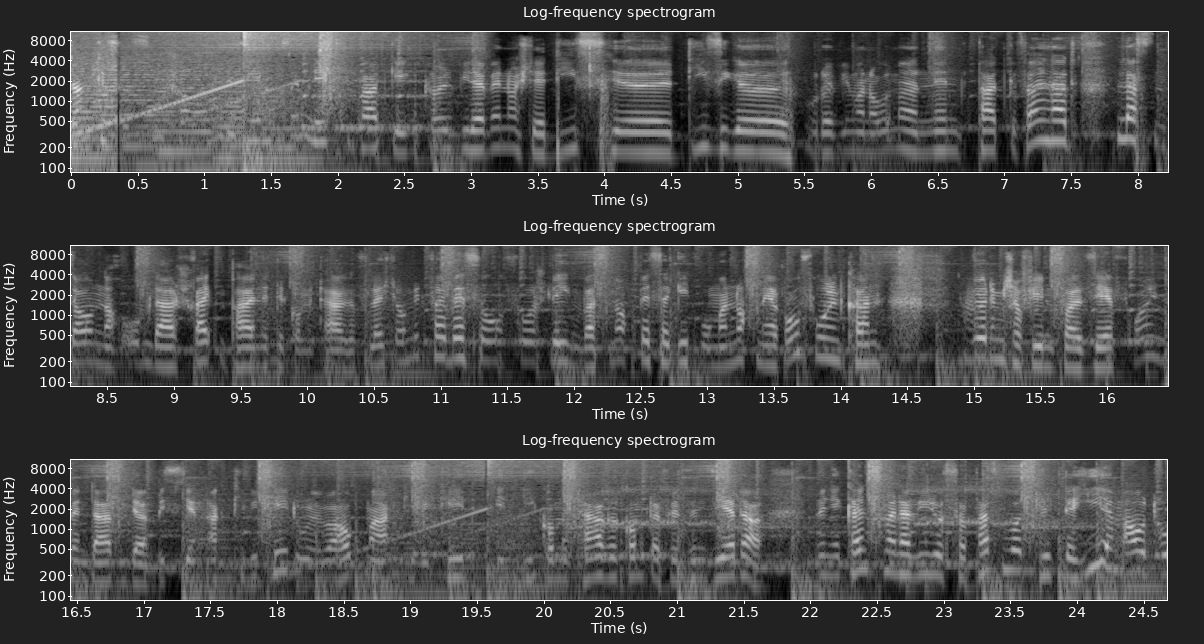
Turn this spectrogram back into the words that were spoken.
danke fürs Zuschauen. Nächsten Part gegen Köln wieder. Wenn euch der dies, äh, diesige oder wie man auch immer nennt, Part gefallen hat, lasst einen Daumen nach oben da, schreibt ein paar nette Kommentare, vielleicht auch mit Verbesserungsvorschlägen, was noch besser geht, wo man noch mehr rausholen kann. Würde mich auf jeden Fall sehr freuen, wenn da wieder ein bisschen Aktivität oder überhaupt mal Aktivität in die Kommentare kommt. Dafür sind wir da. Wenn ihr keins meiner Videos verpassen wollt, klickt ihr hier im Auto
